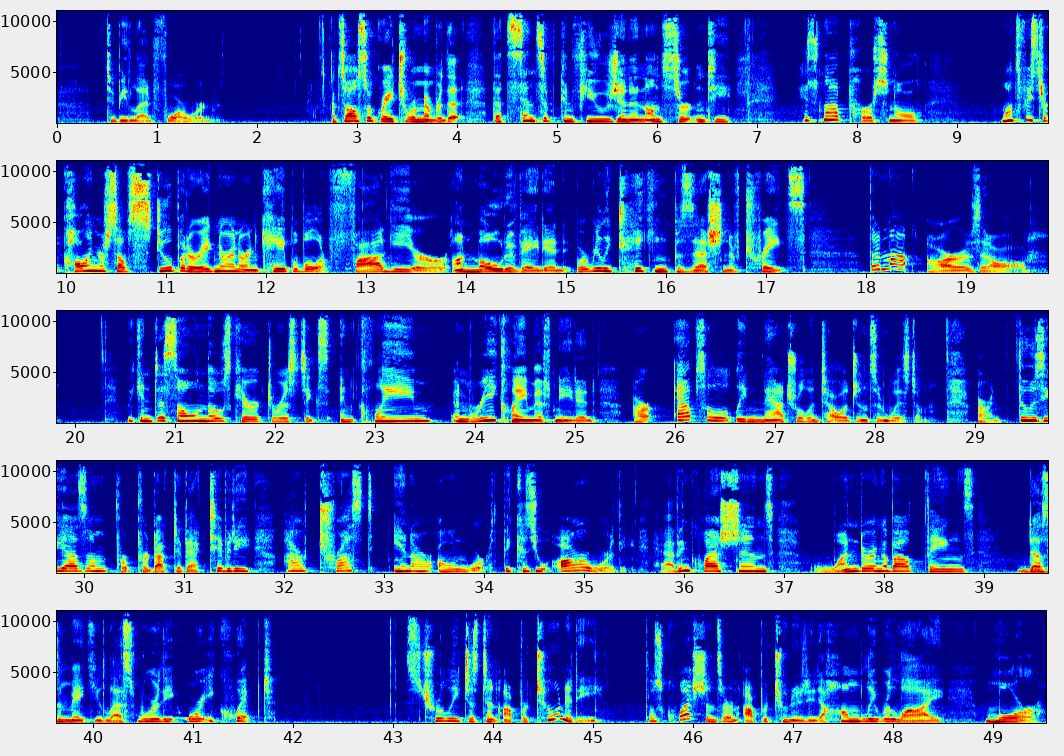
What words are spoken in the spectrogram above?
to be led forward. It's also great to remember that that sense of confusion and uncertainty is not personal. Once we start calling ourselves stupid or ignorant or incapable or foggy or unmotivated, we're really taking possession of traits that are not ours at all we can disown those characteristics and claim and reclaim, if needed, our absolutely natural intelligence and wisdom, our enthusiasm for productive activity, our trust in our own worth, because you are worthy. Having questions, wondering about things, doesn't make you less worthy or equipped. It's truly just an opportunity. Those questions are an opportunity to humbly rely more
